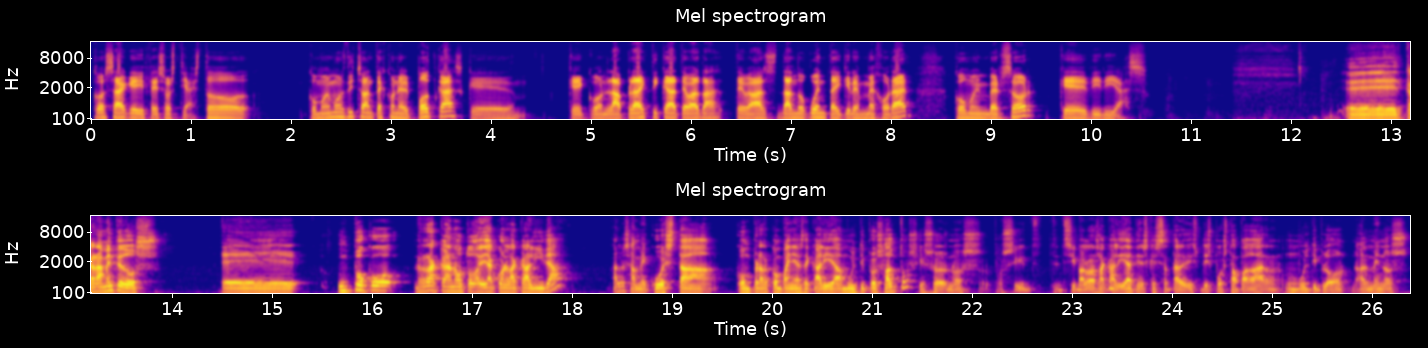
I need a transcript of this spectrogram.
cosa que dices, hostia, esto, como hemos dicho antes con el podcast, que, que con la práctica te vas, te vas dando cuenta y quieres mejorar. Como inversor, ¿qué dirías? Eh, claramente dos. Eh, un poco rácano todavía con la calidad, ¿vale? O sea, me cuesta comprar compañías de calidad a múltiplos altos y eso no es, pues si, si valoras la calidad tienes que estar dis- dispuesto a pagar un múltiplo al menos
